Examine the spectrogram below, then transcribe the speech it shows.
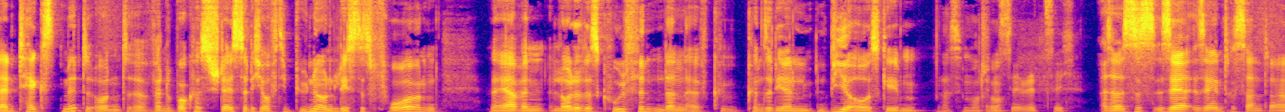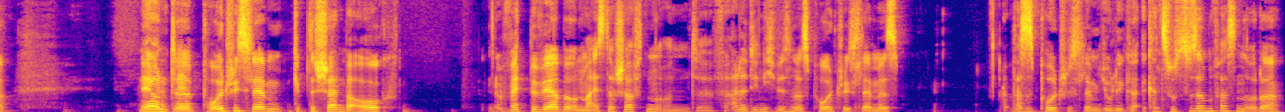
deinen dein Text mit und äh, wenn du Bock hast, stellst du dich auf die Bühne und liest es vor und naja, wenn Leute das cool finden, dann äh, können sie dir ein, ein, Bier ausgeben. Das ist im Motto. Das ist sehr witzig. Also es ist sehr, sehr interessant, ja. Ja, und okay. äh, Poetry Slam gibt es scheinbar auch Wettbewerbe und Meisterschaften. Und äh, für alle, die nicht wissen, was Poetry Slam ist, was ist Poetry Slam, Juli? kannst du es zusammenfassen oder?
